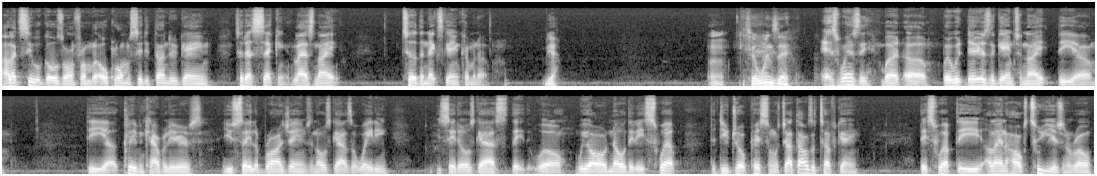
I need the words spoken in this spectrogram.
I like to see what goes on from the Oklahoma City Thunder game to that second last night to the next game coming up. Yeah. Mm. Till Wednesday. It's Wednesday, but uh, but w- there is a game tonight. The um, the uh, Cleveland Cavaliers. You say LeBron James and those guys are waiting. You say those guys. They well, we all know that they swept the Detroit Pistons, which I thought was a tough game. They swept the Atlanta Hawks two years in a row.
